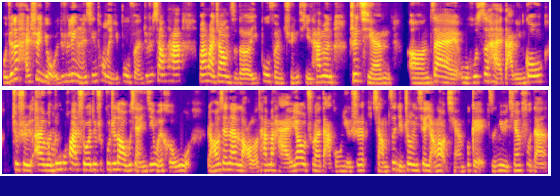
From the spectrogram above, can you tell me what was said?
我觉得还是有就是令人心痛的一部分，就是像她妈妈这样子的一部分群体，他们之前嗯在五湖四海打零工，就是按文中的话说，就是不知道五险一金为何物，然后现在老了，他们还要出来打工，也是想自己挣一些养老钱，不给子女添负担。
